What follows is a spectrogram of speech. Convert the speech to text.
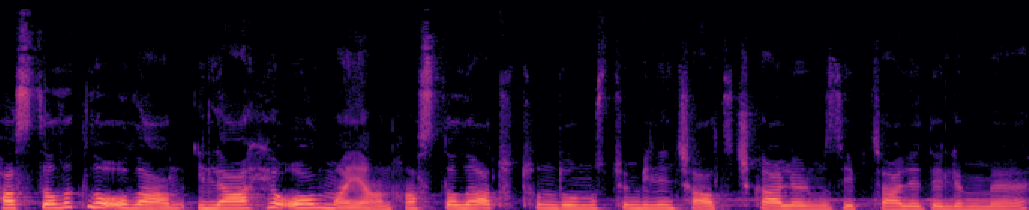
Hastalıkla olan, ilahi olmayan, hastalığa tutunduğumuz tüm bilinçaltı çıkarlarımızı iptal edelim mi?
